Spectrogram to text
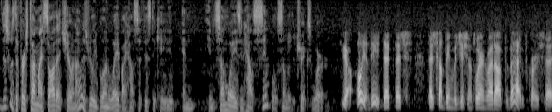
This was the first time I saw that show, and I was really blown away by how sophisticated and, in some ways, and how simple some of the tricks were. Yeah. Oh, indeed. That that's that's something magicians learn right off the bat. Of course, uh,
